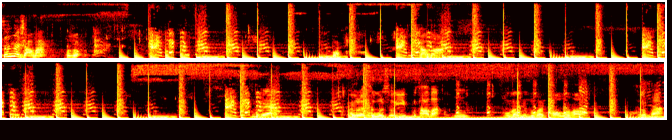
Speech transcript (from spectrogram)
真的下饭。我说，哇，下饭啊！怎么样？看来师傅手艺不差吧？嗯，我感觉都快超过他了。这个菜啊，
